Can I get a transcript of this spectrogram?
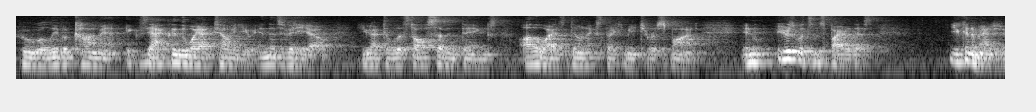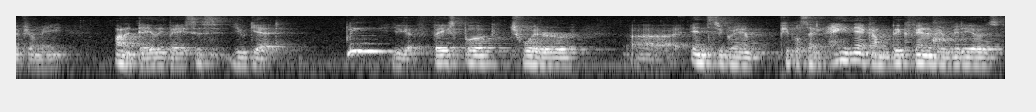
who will leave a comment exactly the way I tell you in this video. You have to list all seven things. Otherwise, don't expect me to respond. And here's what's inspired this you can imagine if you're me, on a daily basis, you get bling, you get Facebook, Twitter, uh, Instagram, people saying, hey Nick, I'm a big fan of your videos.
